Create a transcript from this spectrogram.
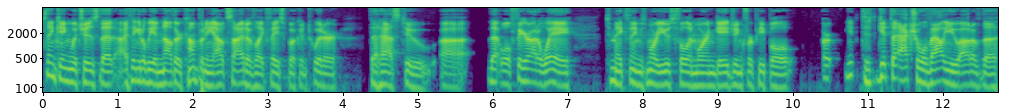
thinking, which is that I think it'll be another company outside of like Facebook and Twitter that has to uh, that will figure out a way to make things more useful and more engaging for people, or to get the actual value out of the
